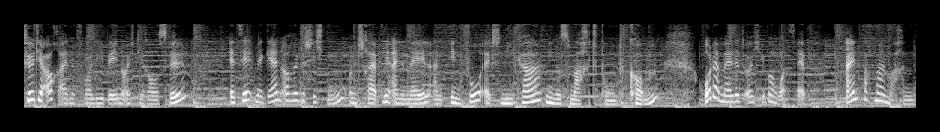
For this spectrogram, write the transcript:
Fühlt ihr auch eine Vorliebe in euch, die raus will? Erzählt mir gern eure Geschichten und schreibt mir eine Mail an info@nika-macht.com oder meldet euch über WhatsApp. Einfach mal machen.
